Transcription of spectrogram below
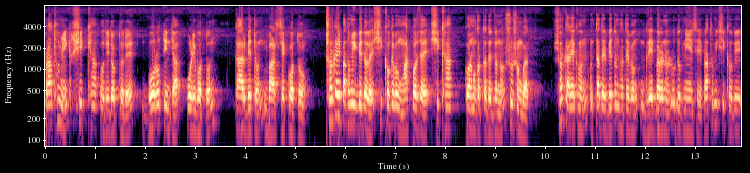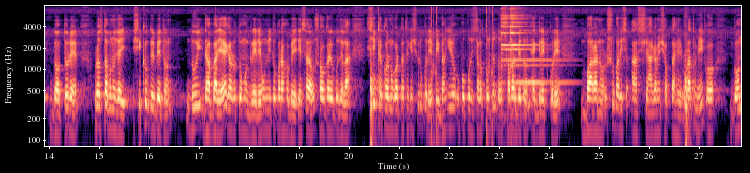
প্রাথমিক শিক্ষা অধিদপ্তরে বড় তিনটা পরিবর্তন, কার বেতন বাড়ছে কত? সরকারি প্রাথমিক বিদ্যালয়ে শিক্ষক এবং মাঠ পর্যায়ে শিক্ষা কর্মকর্তাদের জন্য সুসংবাদ। সরকার এখন তাদের বেতন ভাতা এবং গ্রেড বাড়ানোর উদ্যোগ নিয়েছে। প্রাথমিক শিক্ষা অধিদপ্তরের প্রস্তাব অনুযায়ী শিক্ষকদের বেতন দুই ধাপ বাড়িয়ে এগারোতম গ্রেডে উন্নীত করা হবে। এছাড়াও সহকারী উপজেলা শিক্ষা কর্মকর্তা থেকে শুরু করে বিভাগীয় উপপরিচালক পর্যন্ত সবার বেতন এক গ্রেড করে বাড়ানোর সুপারিশ আসছে আগামী সপ্তাহে। প্রাথমিক ও গণ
